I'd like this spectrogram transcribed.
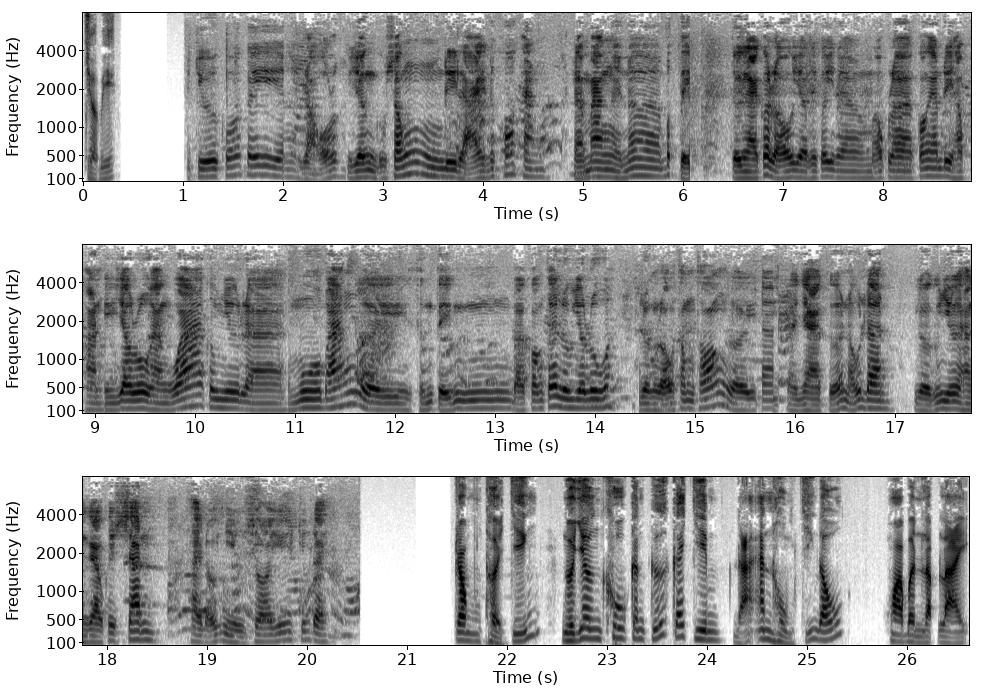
cho biết. Chưa có cái lộ đó, dân cuộc sống đi lại nó khó khăn, làm ăn thì nó bất tiện. Từ ngày có lộ giờ thì coi như là một là con em đi học hành thì giao lưu hàng hóa cũng như là mua bán rồi thuận tiện bà con tới lưu giao lưu á. Đường lộ thông thoáng rồi là nhà cửa nổi lên, rồi cũng như hàng rào cây xanh thay đổi nhiều so với trước đây. Trong thời chiến, người dân khu căn cứ Cái Chim đã anh hùng chiến đấu, hòa bình lập lại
